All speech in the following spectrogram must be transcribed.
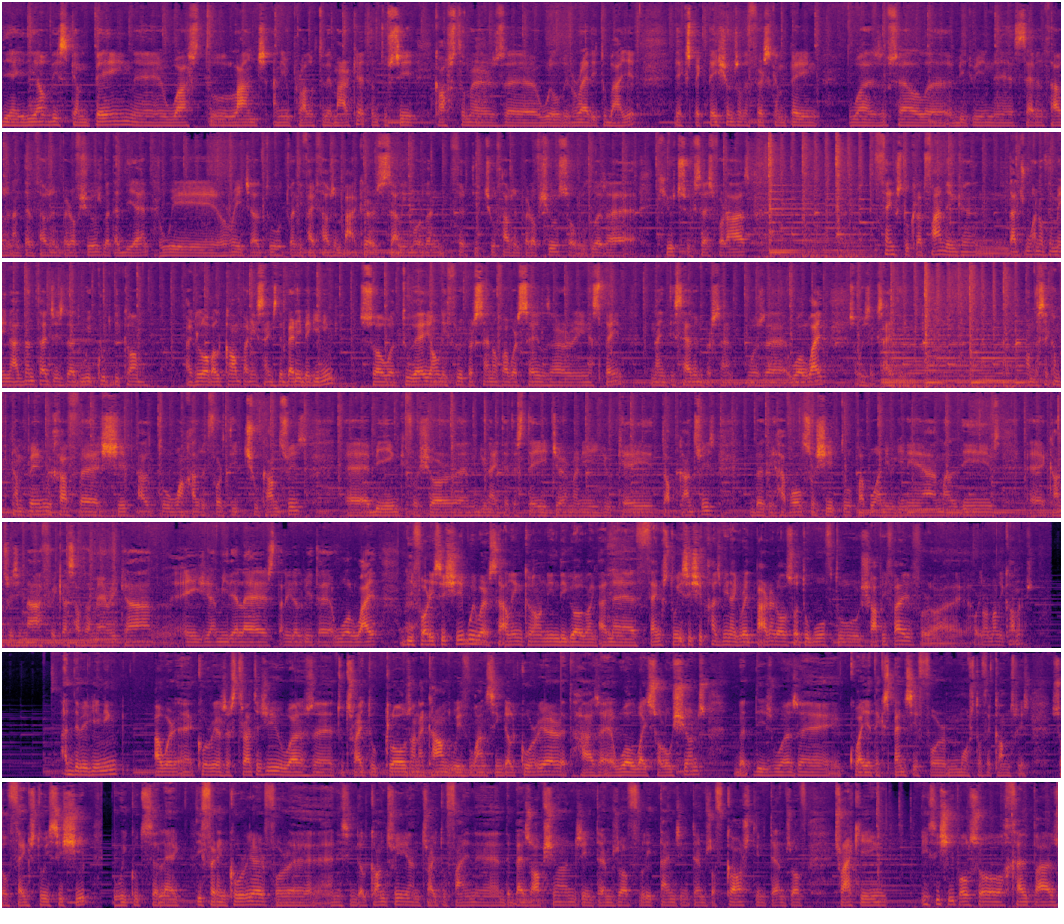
The idea of this campaign uh, was to launch a new product to the market and to see customers uh, will be ready to buy it. The expectations of the first campaign was to sell uh, between uh, 7,000 and 10,000 pair of shoes, but at the end we reached out to 25,000 backers, selling more than 32,000 pair of shoes, so it was a huge success for us. Thanks to crowdfunding, and that's one of the main advantages that we could become a global company since the very beginning. So uh, today only 3% of our sales are in Spain, 97% was uh, worldwide, so it's exciting On the second campaign, we have uh, shipped out to 142 countries, uh, being for sure um, United States, Germany, UK, top countries. But we have also shipped to Papua New Guinea, Maldives, uh, countries in Africa, South America, Asia, Middle East, a little bit uh, worldwide. Before EasyShip, we were selling on Indiegogo, and uh, thanks to EasyShip has been a great partner also to move to Shopify for, for normal e-commerce. At the beginning, our uh, courier's strategy was uh, to try to close an account with one single courier that has uh, worldwide solutions, but this was uh, quite expensive for most of the countries. So thanks to EasyShip, we could select different courier for uh, any single country and try to find uh, the best options in terms of lead times, in terms of cost, in terms of tracking. EasyShip also help us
